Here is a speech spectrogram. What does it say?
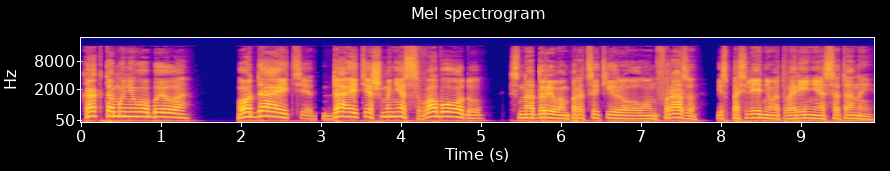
Как там у него было? «О, дайте, дайте ж мне свободу!» С надрывом процитировал он фразу из последнего творения сатаны.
